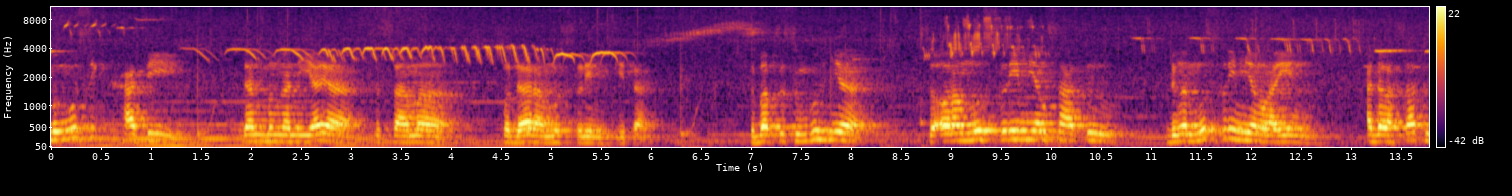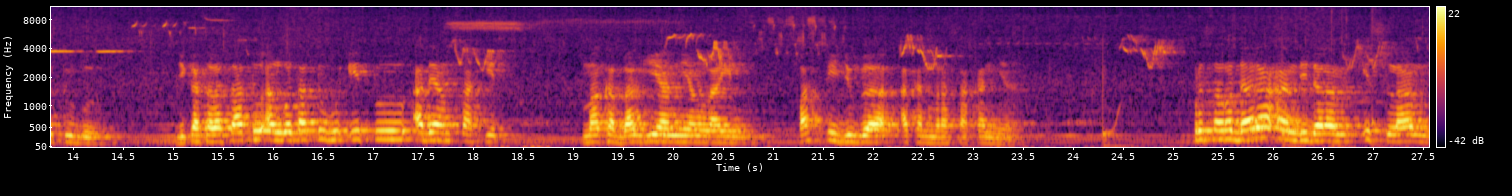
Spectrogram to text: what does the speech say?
mengusik hati dan menganiaya sesama saudara muslim kita. Sebab sesungguhnya seorang muslim yang satu dengan muslim yang lain adalah satu tubuh. Jika salah satu anggota tubuh itu ada yang sakit, maka bagian yang lain pasti juga akan merasakannya. Persaudaraan di dalam Islam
